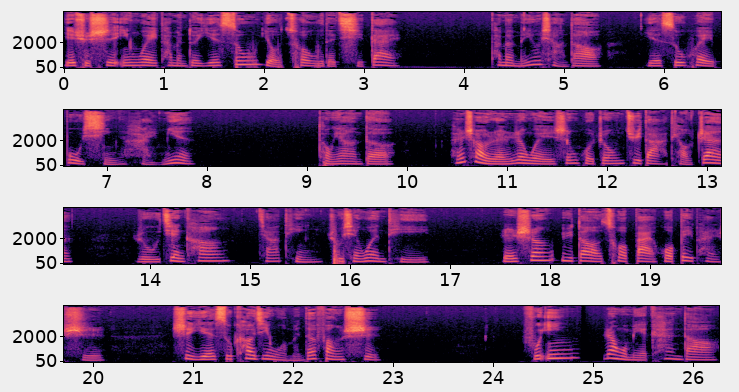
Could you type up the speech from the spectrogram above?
也许是因为他们对耶稣有错误的期待。他们没有想到耶稣会步行海面。同样的，很少人认为生活中巨大挑战，如健康、家庭出现问题、人生遇到挫败或背叛时，是耶稣靠近我们的方式。福音让我们也看到。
